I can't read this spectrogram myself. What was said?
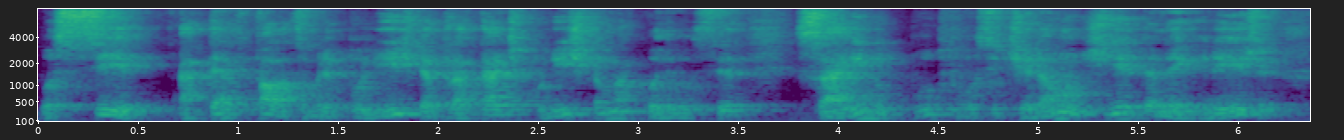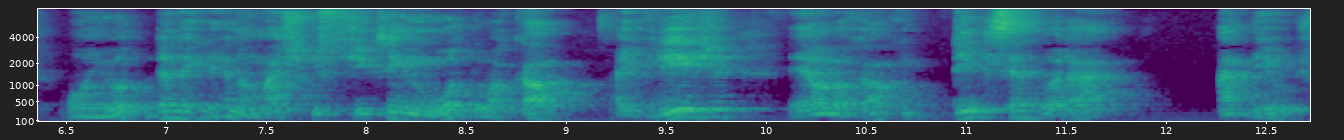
Você até falar sobre política, tratar de política é uma coisa, você sair do culto, você tirar um dia da igreja, ou em outro, da igreja não, mas isso tinha que ser em um outro local. A igreja é o local que tem que se adorar a Deus.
